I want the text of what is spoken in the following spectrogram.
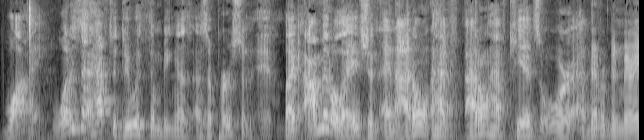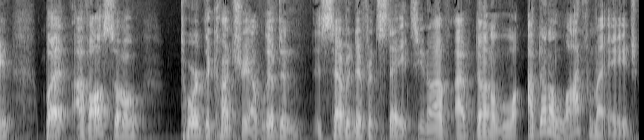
Why? What does that have to do with them being as, as a person? Like I'm middle aged and, and I don't have I don't have kids or I've never been married, but I've also toured the country. I've lived in seven different states. You know, I've I've done a lot. I've done a lot for my age.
